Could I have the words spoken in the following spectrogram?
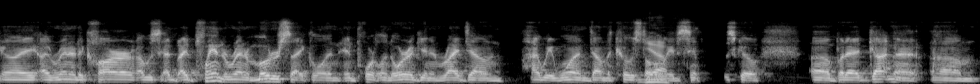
I, I rented a car. I was I, I planned to rent a motorcycle in, in Portland, Oregon, and ride down Highway One down the coast all Yeah. the way to San Francisco. Uh, but I had gotten a um,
